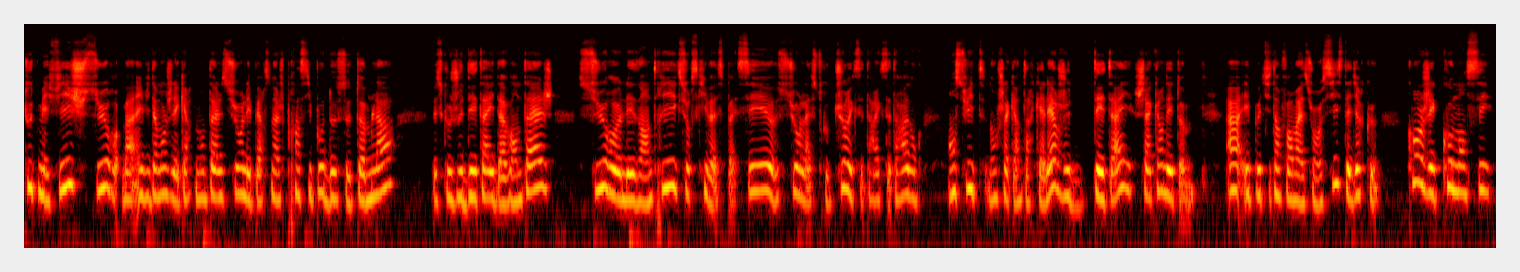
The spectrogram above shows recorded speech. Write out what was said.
toutes mes fiches sur, bah évidemment j'ai les cartes mentales sur les personnages principaux de ce tome-là, parce que je détaille davantage sur euh, les intrigues, sur ce qui va se passer, euh, sur la structure, etc., etc. Donc ensuite, dans chaque intercalaire, je détaille chacun des tomes. Ah, et petite information aussi, c'est-à-dire que quand j'ai commencé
